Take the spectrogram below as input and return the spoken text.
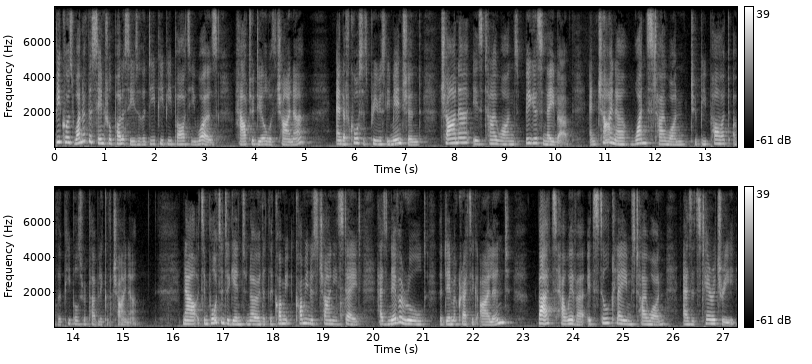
Because one of the central policies of the DPP party was how to deal with China and of course, as previously mentioned, China is Taiwan's biggest neighbor, and China wants Taiwan to be part of the People's Republic of China. Now, it's important again to know that the commun- Communist Chinese state has never ruled the democratic island, but, however, it still claims Taiwan as its territory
